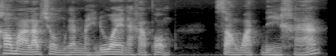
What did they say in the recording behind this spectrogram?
เข้ามารับชมกันใหม่ด้วยนะครับผม สวัสดีครับ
